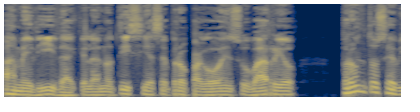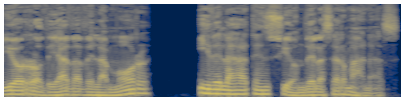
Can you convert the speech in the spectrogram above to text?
a medida que la noticia se propagó en su barrio, pronto se vio rodeada del amor y de la atención de las hermanas.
